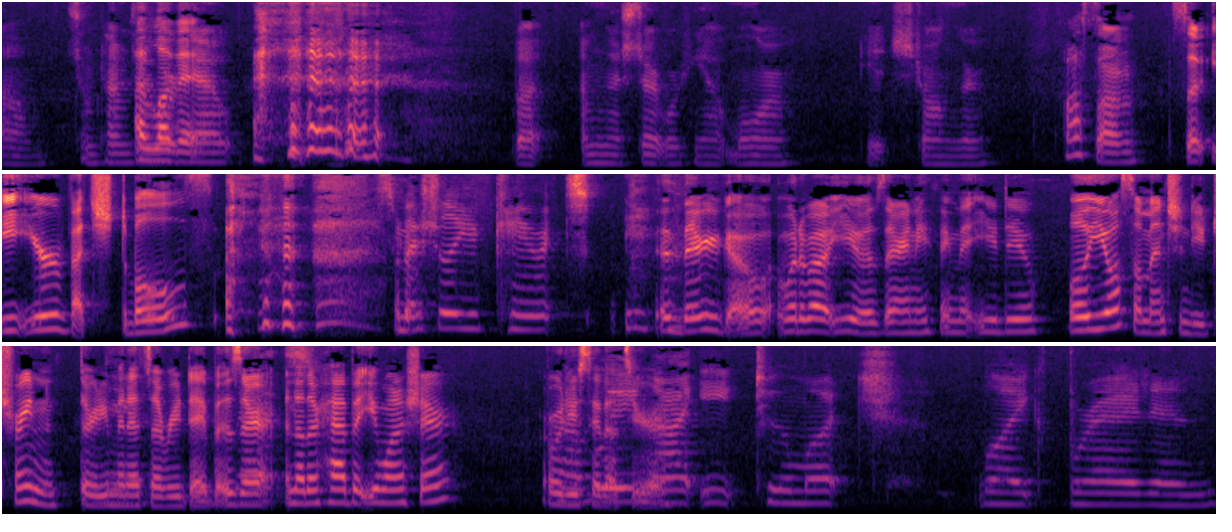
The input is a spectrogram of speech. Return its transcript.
Um, sometimes I I, love work it. out, but I'm gonna start working out more, get stronger. Awesome. So eat your vegetables. Especially your carrots. there you go. What about you? Is there anything that you do? Well, you also mentioned you train 30 minutes every day, but is there another habit you want to share? Or would you say that's Probably your not eat too much, like bread and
